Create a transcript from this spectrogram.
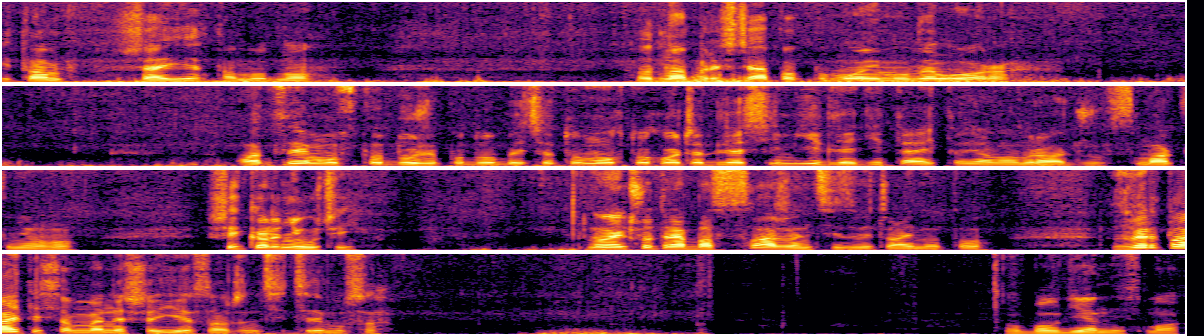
І там ще є там одна, одна прищепа, по-моєму, велора. А цимус то дуже подобається. Тому хто хоче для сім'ї, для дітей, то я вам раджу. Смак в нього шикарнючий. Ну, а якщо треба саджанці, звичайно, то звертайтеся, в мене ще є саджанці цимуса. Обалденний смак.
